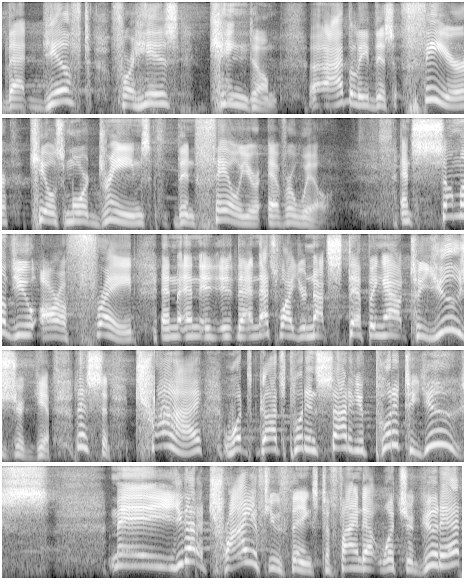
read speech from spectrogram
that gift for His kingdom. Uh, I believe this fear kills more dreams than failure ever will. And some of you are afraid, and, and, and that's why you're not stepping out to use your gift. Listen, try what God's put inside of you, put it to use. Man, you got to try a few things to find out what you're good at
